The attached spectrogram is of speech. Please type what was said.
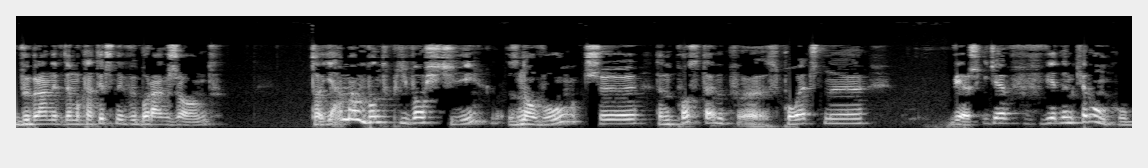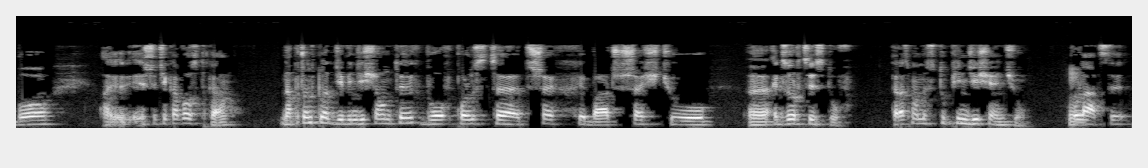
wybrany w demokratycznych wyborach rząd, to ja mam wątpliwości znowu, czy ten postęp e, społeczny, wiesz, idzie w jednym kierunku, bo jeszcze ciekawostka. Na początku lat 90. było w Polsce trzech chyba, czy sześciu e, egzorcystów. Teraz mamy 150. Polacy,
